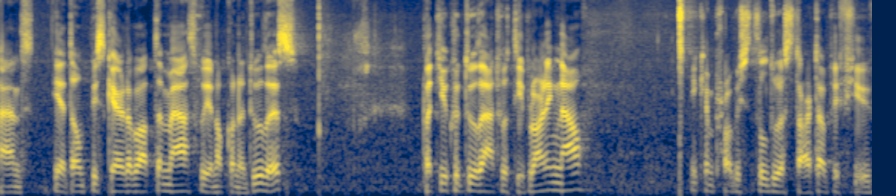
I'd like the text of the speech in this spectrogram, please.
And yeah, don't be scared about the math. We're not going to do this. But you could do that with deep learning now you can probably still do a startup if you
